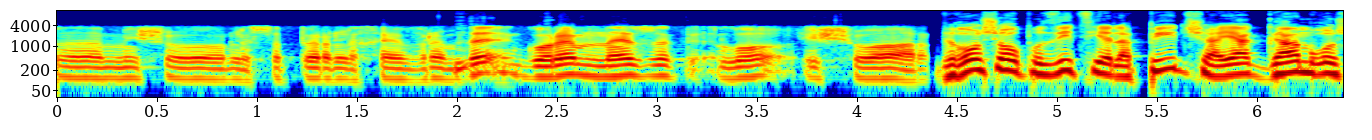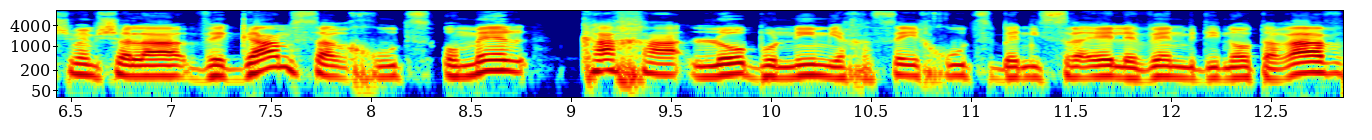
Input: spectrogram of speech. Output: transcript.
אה, מישהו לספר לחבר'ה, זה גורם נזק לא ישוער. וראש האופוזיציה לפיד, שהיה גם ראש ממשלה וגם שר חוץ, אומר ככה לא בונים יחסי חוץ בין ישראל לבין מדינות ערב,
